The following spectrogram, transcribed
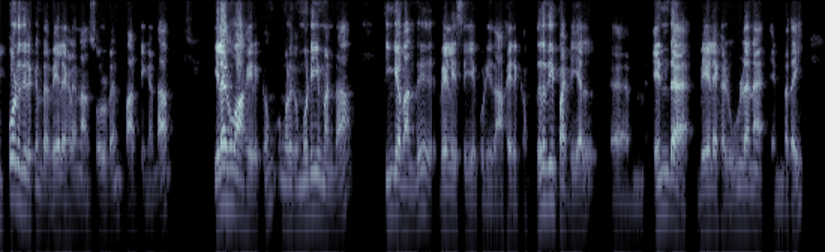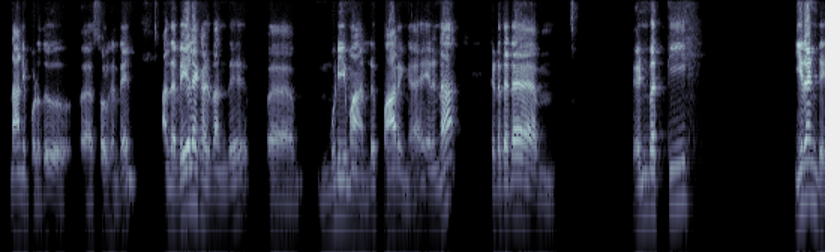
இப்பொழுது இருக்கின்ற வேலைகளை நான் சொல்றேன். பார்த்தீங்கன்னா இலகுவாக இருக்கும். உங்களுக்கு முடியும் என்றால் இங்க வந்து வேலை செய்யக்கூடியதாக இருக்கும். இறுதி பட்டியல் எந்த வேலைகள் உள்ளன என்பதை நான் இப்பொழுது சொல்கின்றேன். அந்த வேலைகள் வந்து முடியுமா என்று பாருங்க. ஏன்னா கிட்டத்தட்ட எண்பத்தி இரண்டு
